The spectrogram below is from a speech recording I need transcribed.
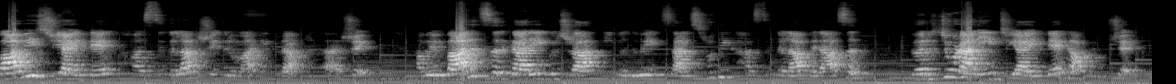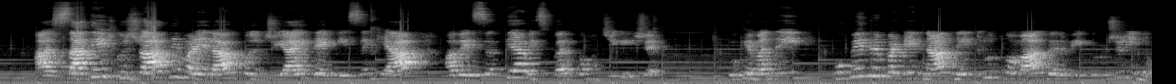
બાવીસ જીઆઈ ટેગ હસ્તકલા ક્ષેત્ર માટે પ્રાપ્ત થયા છે. હવે ભારત સરકારે ગુજરાતની વધુ એક સાંસ્કૃતિક હસ્તકલા વિરાસત ગરજોડાને જીઆઈ ટેગ આપ્યું છે. આ સાથે જ ગુજરાતને મળેલા કુલ જીઆઈ ટેગની સંખ્યા હવે 27 પર પહોંચી ગઈ છે. મુખ્યમંત્રી ભૂપેન્દ્ર પટેલના નેતૃત્વમાં ગરવી ગુંજળીનો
